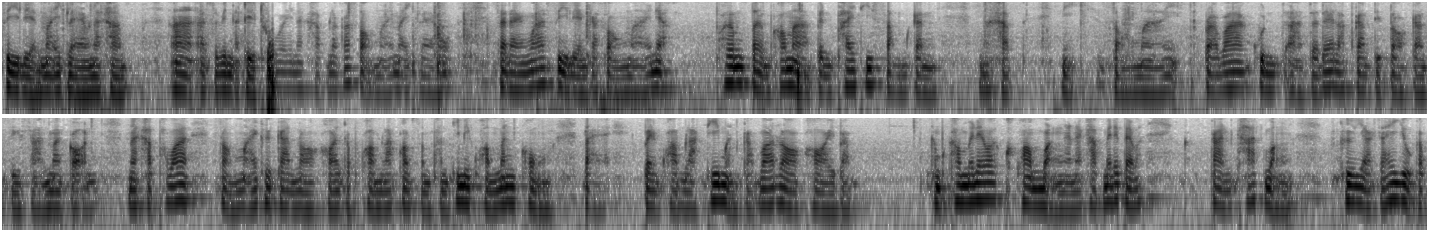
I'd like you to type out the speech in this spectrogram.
สี่เหรียญมาอีกแล้วนะครับอาอัศวินถือถ้วยนะครับ แล้วก็สองไม้มาอีกแล้ว แสดงว่าสี่เหรียญกับสองไม้เนี่ย เพิ่มเติมเข้ามาเป็นไพ่ที่ซ้ำกันนะครับนี่สองไม้แปลว่าคุณอาจจะได้รับการติดต่อการสื่อสารมาก่อนนะครับเพราะว่าสองไม้คือการรอคอยกับความรักความสัมพันธ์ที่มีความมั่นคง แต่เป็นความรักที่เหมือนกับว่ารอคอยแบบเขาไม่ได้ว่าความหวังนะครับ ไม่ได้แปลว่าการคาดหวัง คืออยากจะให้อยู่กับ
